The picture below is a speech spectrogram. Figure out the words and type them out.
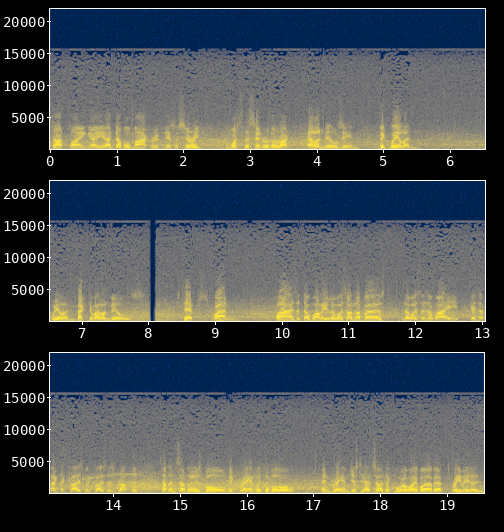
start playing a uh, double marker if necessary. And watch the centre of the ruck. Alan Mills in. Vic Whelan. Whelan back to Alan Mills. Steps, one. Fires at the Wally Lewis on the burst. Lewis is away, gives it back to Close, but Close has dropped it. Southern Suburbs ball. Mick Graham with the ball. And Graham just outside the quarterway by about three metres.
